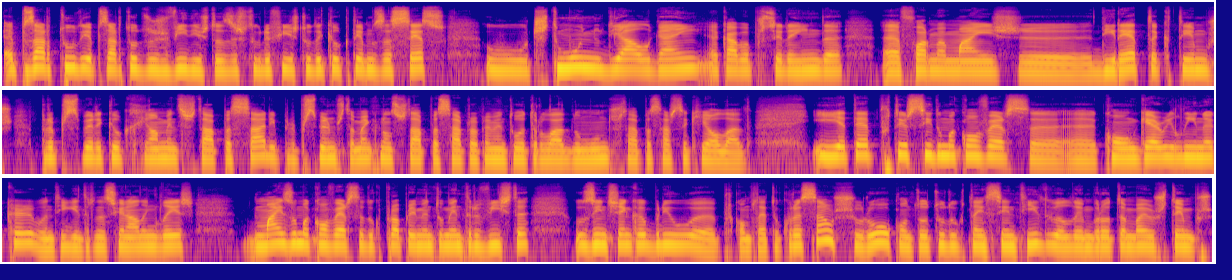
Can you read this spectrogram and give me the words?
apesar de tudo e apesar de todos os vídeos, todas as fotografias, tudo aquilo que temos acesso, o testemunho de alguém acaba por ser ainda a forma mais uh, direta que temos para perceber aquilo que realmente se está a passar e para percebermos também que não se está a passar propriamente do outro lado do mundo, está a passar-se aqui ao lado. E até por ter sido uma conversa uh, com Gary Lineker, o antigo internacional inglês, mais uma conversa do que propriamente uma entrevista, o Zinchenko abriu uh, por completo o coração, chorou, contou tudo o que tem sentido, ele lembrou também os tempos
